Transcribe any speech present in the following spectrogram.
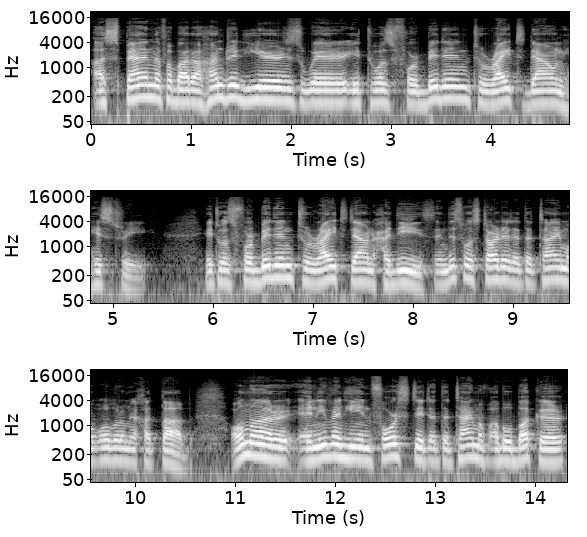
a span of about a hundred years where it was forbidden to write down history it was forbidden to write down hadith. And this was started at the time of Umar ibn Khattab. Umar, and even he enforced it at the time of Abu Bakr,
